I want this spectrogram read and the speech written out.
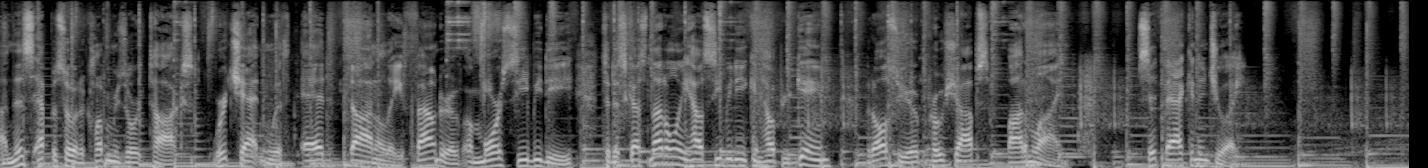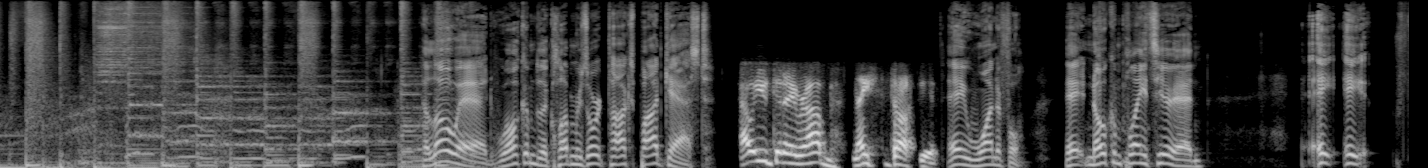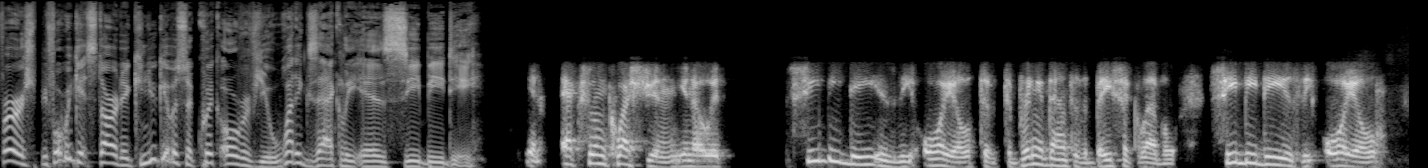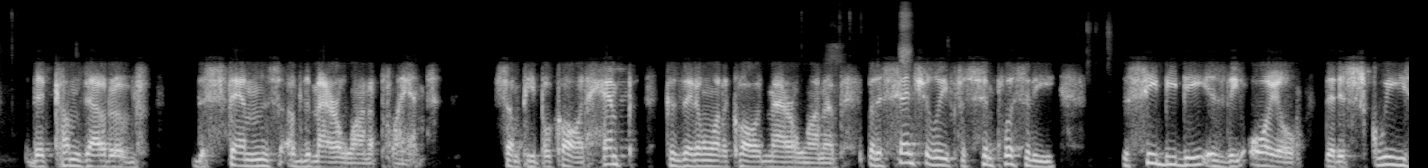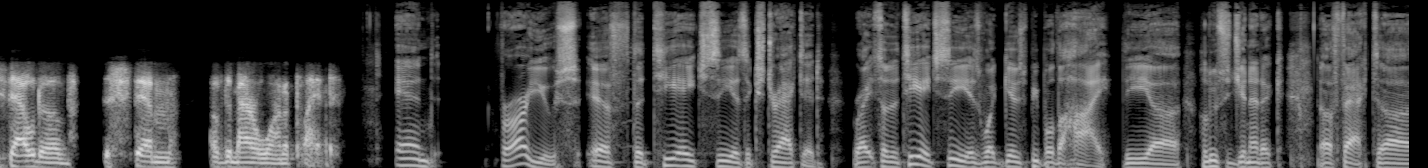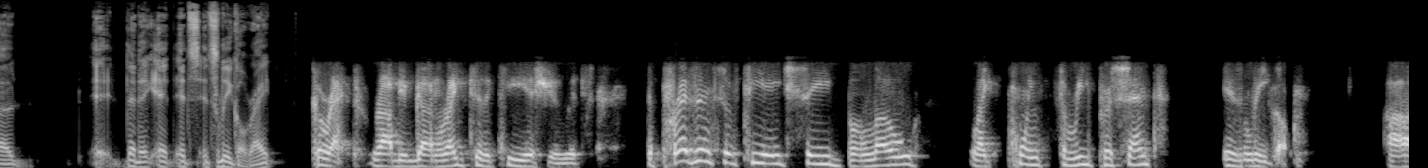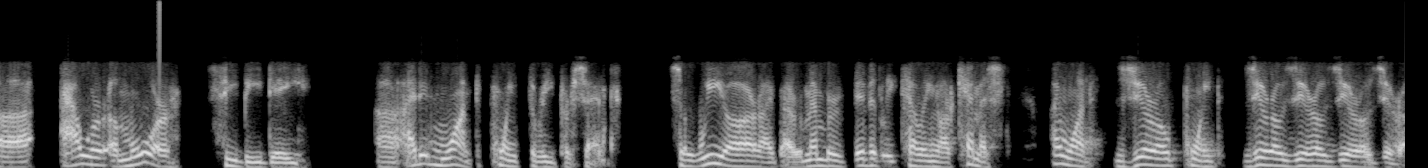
On this episode of Club and Resort Talks, we're chatting with Ed Donnelly, founder of Amour CBD, to discuss not only how CBD can help your game, but also your pro shop's bottom line. Sit back and enjoy. Hello, Ed. Welcome to the Club and Resort Talks podcast. How are you today, Rob? Nice to talk to you. Hey, wonderful. Hey, no complaints here, Ed. Hey, hey, first, before we get started, can you give us a quick overview? What exactly is CBD? You know, excellent question. You know, it CBD is the oil to, to bring it down to the basic level. CBD is the oil that comes out of the stems of the marijuana plant. Some people call it hemp because they don't want to call it marijuana. But essentially, for simplicity, the CBD is the oil that is squeezed out of the stem of the marijuana plant. And for our use, if the THC is extracted, right? So the THC is what gives people the high, the uh, hallucinogenic effect. Uh, it, then it, it, it's it's legal, right? Correct, Rob. You've gone right to the key issue. It's the presence of THC below like 0.3% is legal. Uh, our Amour CBD, uh, I didn't want 0.3%. So we are, I, I remember vividly telling our chemist, I want 0.0000.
